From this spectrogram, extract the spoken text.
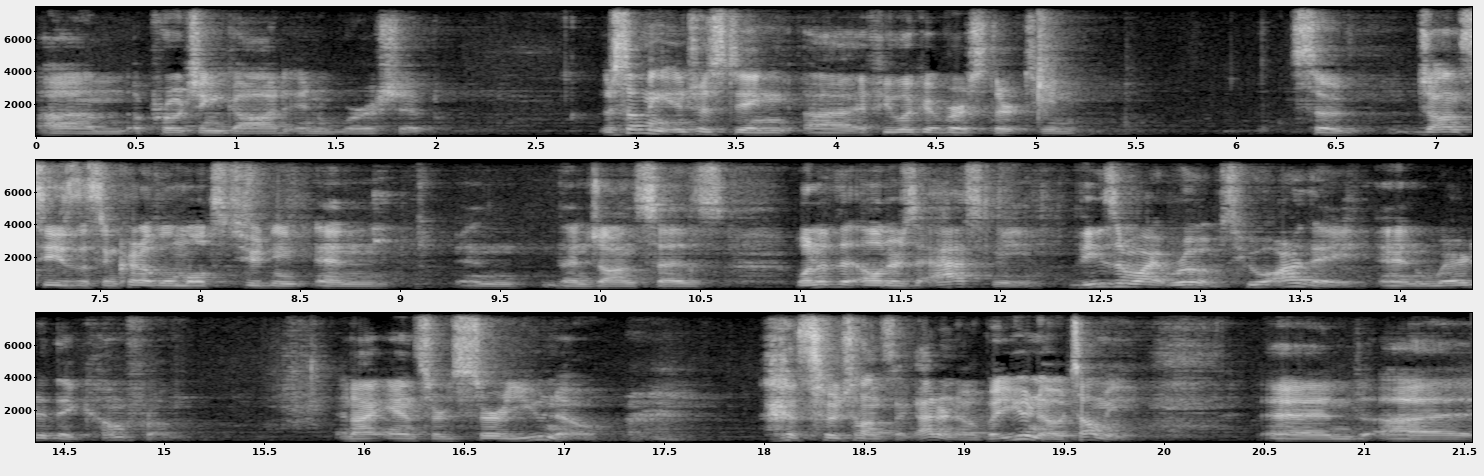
um, approaching God in worship. There's something interesting uh, if you look at verse 13. So John sees this incredible multitude, and, and then John says, One of the elders asked me, These are white robes, who are they, and where did they come from? And I answered, Sir, you know. so John's like, I don't know, but you know, tell me. And uh,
